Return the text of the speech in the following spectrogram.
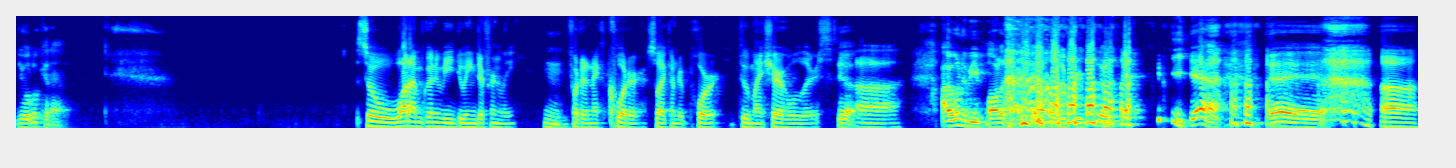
you're looking at? so what I'm going to be doing differently Hmm. for the next quarter, so I can report to my shareholders. Yeah. Uh, I want to be part of that shareholder group. Yeah. Yeah, yeah, yeah. uh,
